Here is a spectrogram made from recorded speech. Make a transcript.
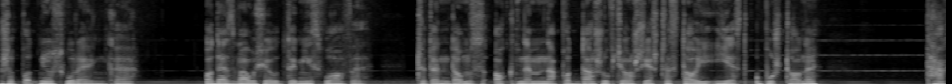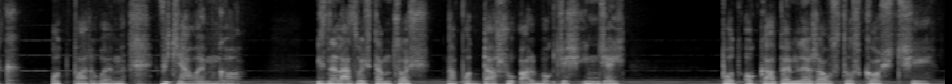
że podniósł rękę. Odezwał się tymi słowy. Czy ten dom z oknem na poddaszu wciąż jeszcze stoi i jest opuszczony? Tak, odparłem. Widziałem go. I znalazłeś tam coś na poddaszu albo gdzieś indziej? Pod okapem leżał stos kości.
